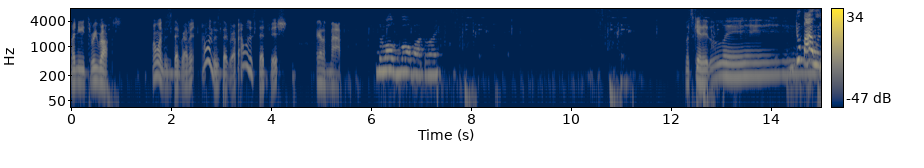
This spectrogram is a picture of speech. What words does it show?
I need three rocks. I want this dead rabbit. I want this dead rabbit. I want this dead fish. I got a map. They're all law, by the way. Let's get it lit. What the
